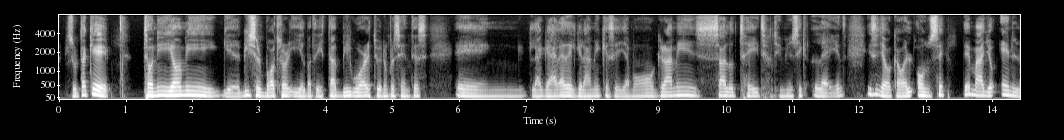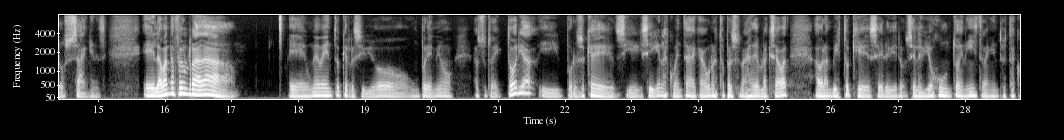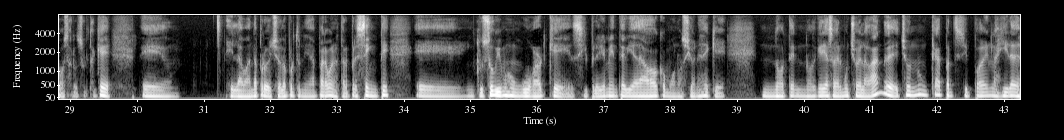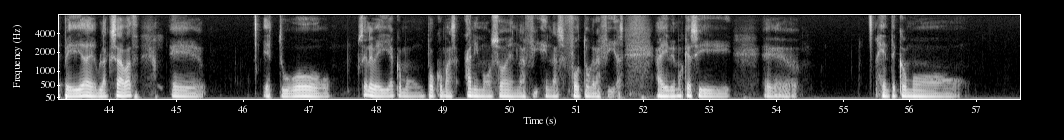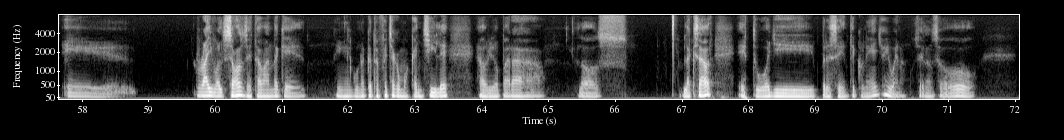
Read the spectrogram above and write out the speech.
Resulta que Tony Yomi, Geezer Butler y el baterista Bill Ward estuvieron presentes en la gala del Grammy que se llamó Grammy Salutate to Music Legends y se llevó a cabo el 11 de mayo en Los Ángeles. Eh, la banda fue honrada eh, un evento que recibió un premio a su trayectoria y por eso es que si siguen las cuentas de cada uno de estos personajes de Black Sabbath habrán visto que se, le vieron, se les vio junto en Instagram y en todas estas cosas. Resulta que eh, y la banda aprovechó la oportunidad para bueno, estar presente. Eh, incluso vimos un Ward que si previamente había dado como nociones de que no, no quería saber mucho de la banda. De hecho, nunca participó en la gira de despedida de Black Sabbath. Eh, estuvo, se le veía como un poco más animoso en, en las fotografías. Ahí vemos que si eh, gente como... Rival Sons, esta banda que en alguna que otra fecha, como acá en Chile, abrió para los Black Sabbath, estuvo allí presente con ellos y bueno, se lanzó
